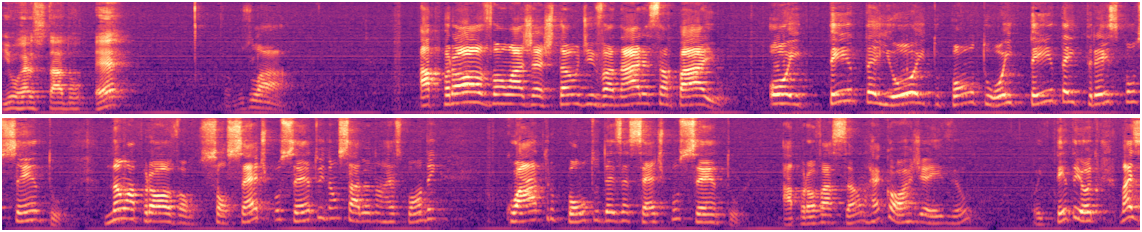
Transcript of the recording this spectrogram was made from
E o resultado é? Vamos lá. Aprovam a gestão de Ivanária Sampaio. 88,83%. Não aprovam só 7% e não sabem ou não respondem 4,17%. Aprovação recorde aí, viu? 88. Mas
